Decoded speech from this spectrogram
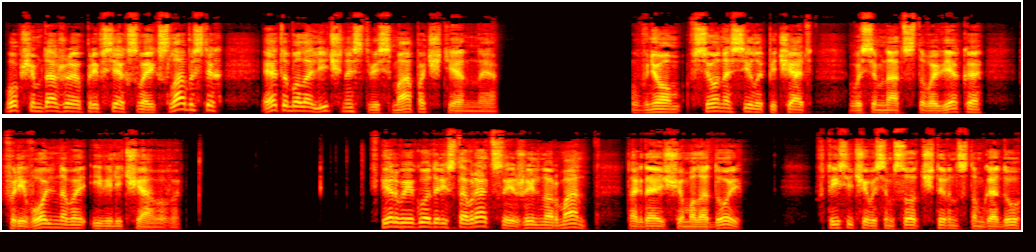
В общем, даже при всех своих слабостях это была личность весьма почтенная. В нем все носило печать XVIII века, фривольного и величавого. В первые годы реставрации Жиль Норман, тогда еще молодой, в 1814 году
